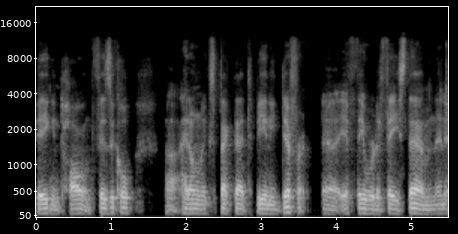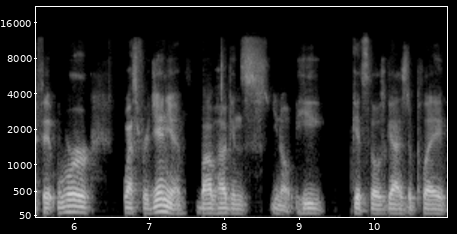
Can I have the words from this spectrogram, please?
big and tall and physical. Uh, I don't expect that to be any different uh, if they were to face them. And then if it were West Virginia, Bob Huggins, you know, he gets those guys to play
